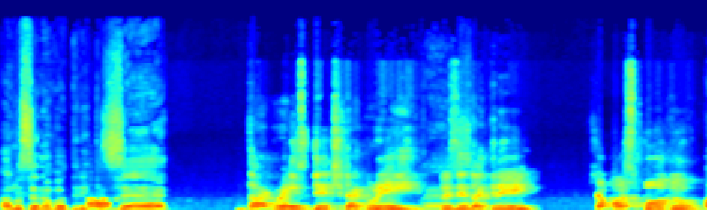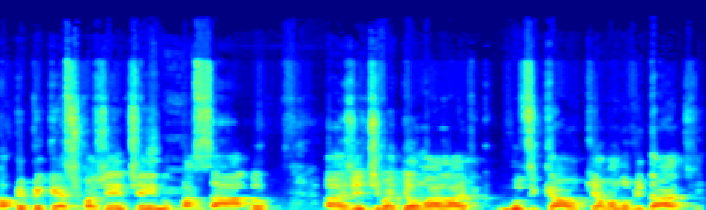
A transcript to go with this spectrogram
A Luciana Rodrigues ah, é da, da presidente da Grey, é. presidente da Grey, já participou do AppCast com a gente aí no passado. A gente vai ter uma live musical, que é uma novidade,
